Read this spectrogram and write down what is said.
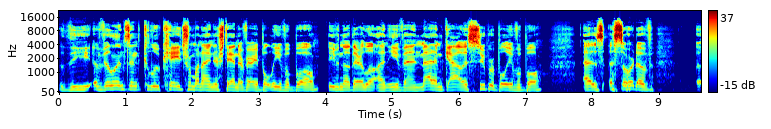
The villains in Luke Cage, from what I understand, are very believable, even though they're a little uneven. Madame Gao is super believable as a sort of uh,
